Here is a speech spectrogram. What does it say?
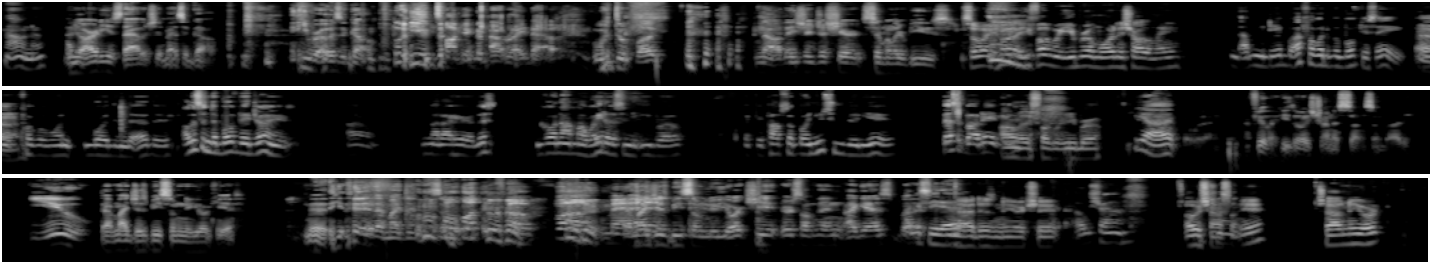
I don't know. We already established him as a gump. Hero is a gump. what are you talking about right now? What the fuck? no, they should just share similar views. So wait, hold on. You fuck with Ebro more than Charlemagne? I mean, they, I fuck with them both the same. I Uh. don't fuck with one more than the other. I listen to both their joints. I'm not out here listen, going out my way to listen to Ebro. If it pops up on YouTube, then yeah. That's about it. I don't really fuck with Ebro. Yeah, I, I feel like he's always trying to stun somebody. You. That might just be some New York yeah. that might just be some. what the fuck, man? That might just be some New York shit or something, I guess. But I can But see that. No, it is New York shit. I was trying. Oh, Sean, Trying. yeah. Shout out New York.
